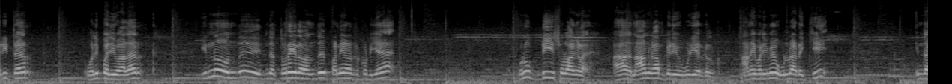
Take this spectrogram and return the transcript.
எடிட்டர் ஒளிப்பதிவாளர். இன்னும் வந்து இந்த துறையில் வந்து பணியாற்றக்கூடிய குரூப் டி சொல்லுவாங்களே அதாவது நான்காம் பிரிவு ஊழியர்கள் அனைவரையுமே உள்ளடக்கி இந்த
